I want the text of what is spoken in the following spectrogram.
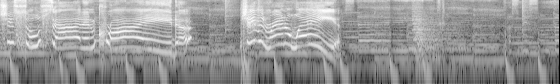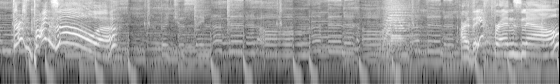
She's so sad and cried. She even ran away. There's Bunzo! Are they friends now?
